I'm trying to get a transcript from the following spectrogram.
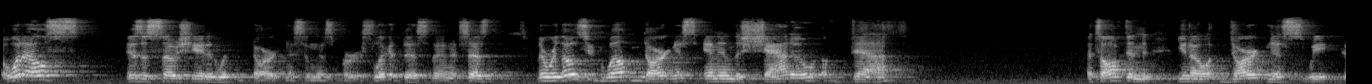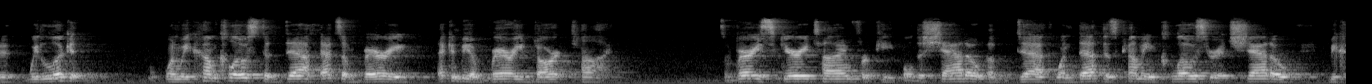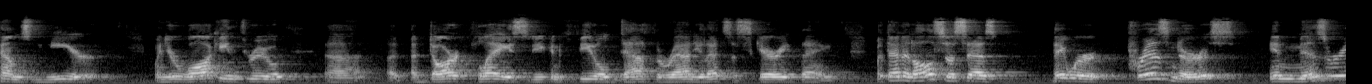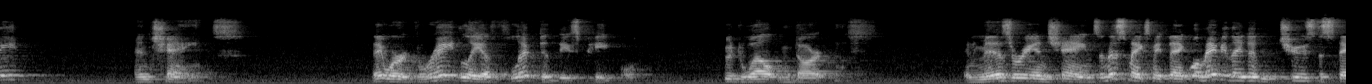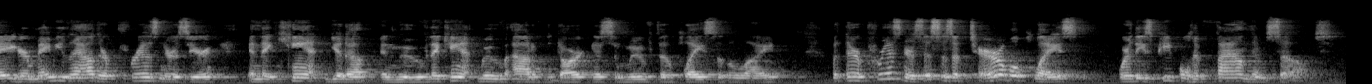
But what else is associated with the darkness in this verse? Look at this then. It says, There were those who dwelt in darkness and in the shadow of death. It's often, you know, darkness. We we look at when we come close to death, that's a very that can be a very dark time. It's a very scary time for people. The shadow of death. When death is coming closer, its shadow becomes near. When you're walking through uh, a, a dark place, you can feel death around you. That's a scary thing. But then it also says they were prisoners in misery and chains. They were greatly afflicted, these people who dwelt in darkness in misery and chains. And this makes me think, well, maybe they didn't choose to stay here. Maybe now they're prisoners here and they can't get up and move. They can't move out of the darkness and move to the place of the light. But they're prisoners. This is a terrible place where these people have found themselves.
